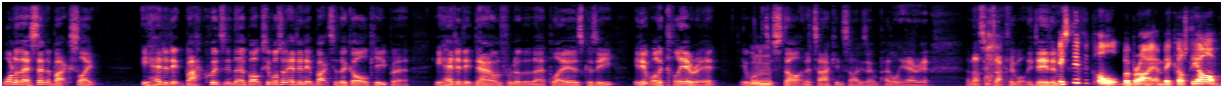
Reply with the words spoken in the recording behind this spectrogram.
one of their centre backs like he headed it backwards in their box. He wasn't heading it back to the goalkeeper. He headed it down for another of their players because he, he didn't want to clear it. He wanted mm-hmm. to start an attack inside his own penalty area, and that's exactly what they did. And It's difficult with Brighton because they are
